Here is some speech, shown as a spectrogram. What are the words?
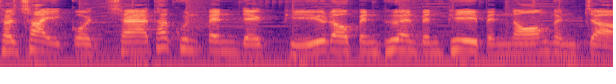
ถ้าใช่กดแชร์ ถ้าคุณเป็นเด็กผีเราเป็นเพื่อนเป็นพี่เป็นน้องกันจ้า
